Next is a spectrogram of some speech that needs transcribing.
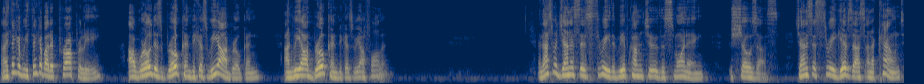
And I think if we think about it properly, our world is broken because we are broken, and we are broken because we are fallen. And that's what Genesis 3 that we have come to this morning shows us. Genesis 3 gives us an account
